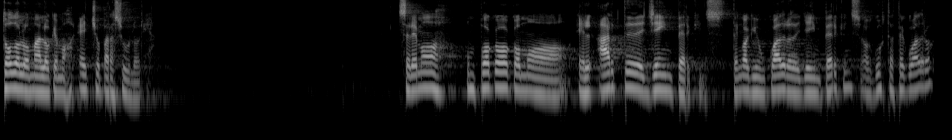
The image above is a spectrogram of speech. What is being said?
todo lo malo que hemos hecho para su gloria. Seremos un poco como el arte de Jane Perkins. Tengo aquí un cuadro de Jane Perkins. ¿Os gusta este cuadro?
